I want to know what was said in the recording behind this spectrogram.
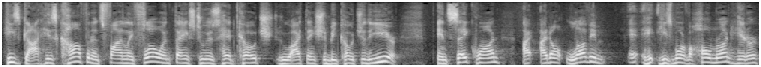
He's got his confidence finally flowing thanks to his head coach, who I think should be coach of the year. And Saquon, I, I don't love him. He's more of a home run hitter,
